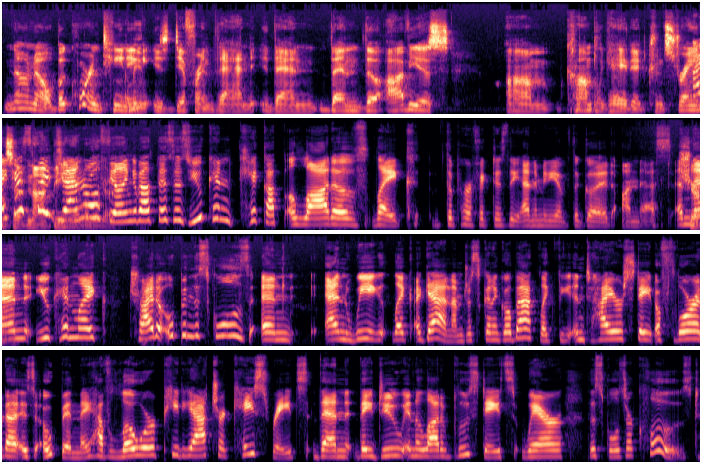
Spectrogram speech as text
No, no, but quarantining I mean, is different than than than the obvious. Um, complicated constraints I guess of not my general feeling about this is you can kick up a lot of like the perfect is the enemy of the good on this, and sure. then you can like try to open the schools and and we like again i'm just going to go back like the entire state of florida is open. They have lower pediatric case rates than they do in a lot of blue states where the schools are closed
